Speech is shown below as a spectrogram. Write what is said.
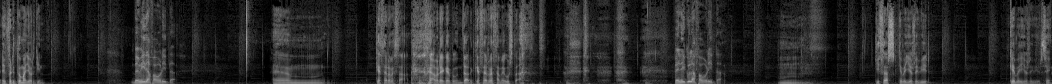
El frito mallorquín. Bebida favorita. Em, ¿Qué cerveza? Habría que preguntar. ¿Qué cerveza me gusta? Película favorita. Mm. Quizás Qué bello es vivir. Qué bello es vivir, sí.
